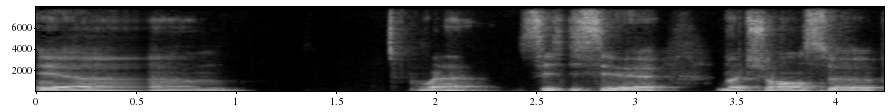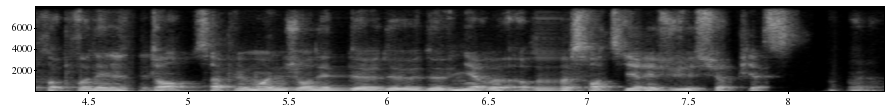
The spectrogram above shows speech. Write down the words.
Et euh, voilà, saisissez euh, votre chance, euh, prenez le temps, simplement une journée de, de, de venir ressentir et juger sur pièce. Voilà.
